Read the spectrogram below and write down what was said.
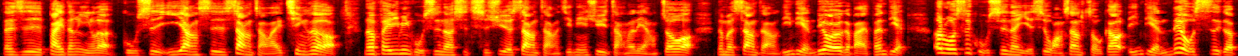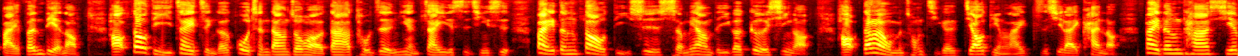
但是拜登赢了，股市一样是上涨来庆贺哦。那菲律宾股市呢是持续的上涨，已经连续涨了两周哦。那么上涨零点六二个百分点。俄罗斯股市呢也是往上走高零点六四个百分点哦。好，到底在整个过程当中哦，大家投资人你很在意的事情是拜登到底是什么样的一个个性哦？好，当然我们从几个焦点来仔细来看哦。拜登他先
